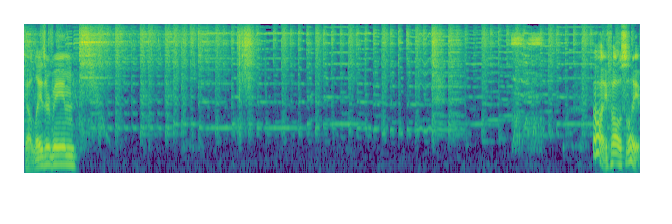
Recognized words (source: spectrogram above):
Got laser beam. Oh, he fell asleep.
